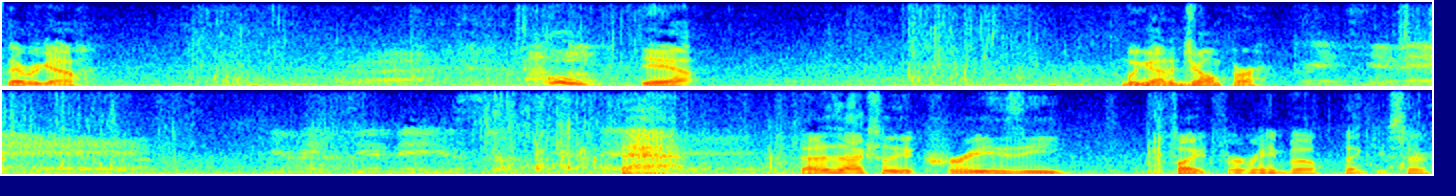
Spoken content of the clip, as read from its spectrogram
There we go. Ooh, yep. We got a jumper. That is actually a crazy fight for a rainbow. Thank you, sir.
